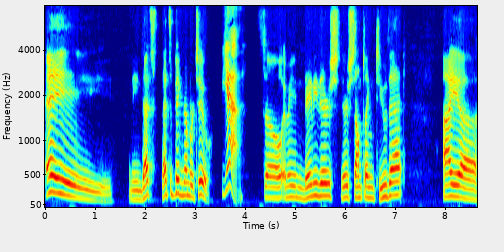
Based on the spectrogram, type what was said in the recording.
Hey, I mean that's that's a big number too. Yeah. So I mean, maybe there's there's something to that. I uh,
